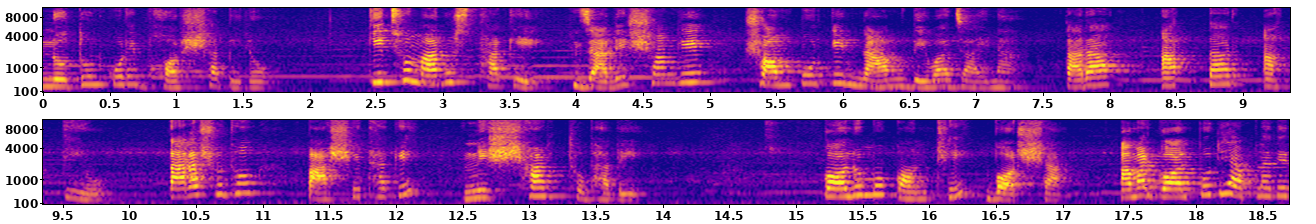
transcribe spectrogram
নতুন করে ভরসা পেল। কিছু মানুষ থাকে যাদের সঙ্গে সম্পর্কের নাম দেওয়া যায় না। তারা আত্মার আত্মীয়। তারা শুধু পাশে থাকে, নিঃস্বার্থভাবে। কলম ও কণ্ঠে বর্ষা। আমার গল্পটি আপনাদের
